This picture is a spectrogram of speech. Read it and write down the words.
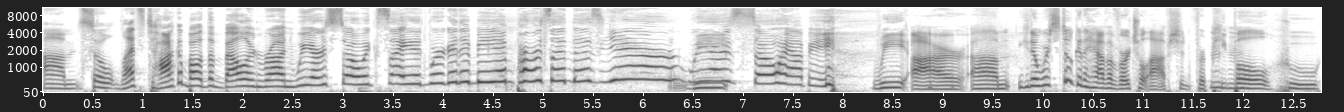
Um, so let's talk about the Bellin Run. We are so excited. We're going to be in person this year. We, we are so happy. We are. Um, you know, we're still going to have a virtual option for mm-hmm. people mm-hmm. who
